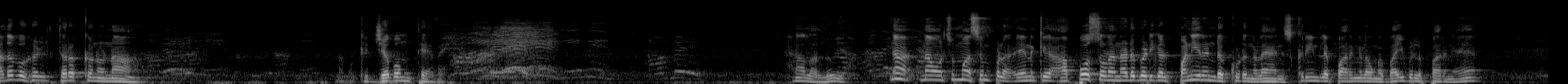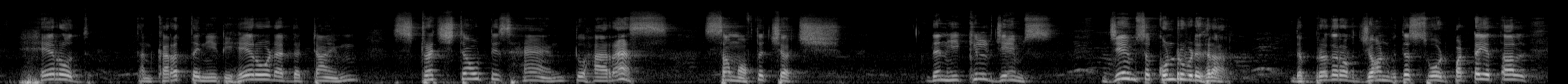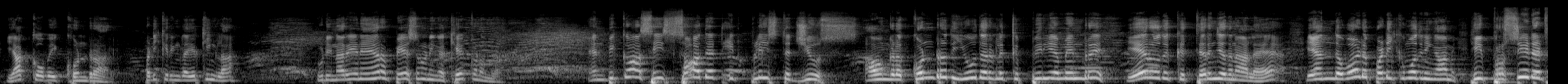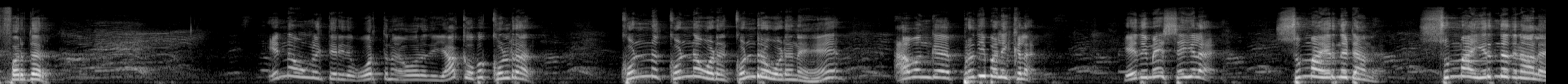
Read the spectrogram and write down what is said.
கதவுகள் திறக்கணும்னா நமக்கு ஜெபம் தேவை. ஹalleluya நான் நான் ஒரு சும்மா சிம்பிளாக எனக்கு அப்போஸ்தல நடவடிக்கைகள் பன்னிரெண்டு கொடுங்களேன். ஸ்க்ரீனில் பாருங்களேன் உங்கள் பைபிளில் பாருங்கள் ஹேரோத் தன் கரத்தை நீட்டி Herod at the time stretched out is hand to harass some of the church then he kill James ஜேம்ஸை கொன்று விடுகிறார். The brother of John with the பட்டயத்தால் யாக்கோவை கொன்றார். படிக்கிறீங்களா? இருக்கீங்களா? இப்படி நிறைய நேரம் பேசணும் நீங்கள் கேட்கணுங்க. And because he saw that it please the Jews அவங்கள கொன்றது யூதர்களுக்கு பிரியம் என்று ஏரோதுக்கு தெரிஞ்சதுனால அந்த வேர்டு படிக்கும்போது நீங்கள் ஆமி ஹி ப்ரொசீடட் ஃபர்தர் என்ன உங்களுக்கு தெரியுது? ஒருத்தனை ஒரு யாக்கோபை கொள்றார் கொன்று கொன்ன உடனே கொன்ற உடனே அவங்க பிரதிபலிக்கலை. எதுவுமே செய்யல. சும்மா இருந்துட்டாங்க. சும்மா இருந்ததுனால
